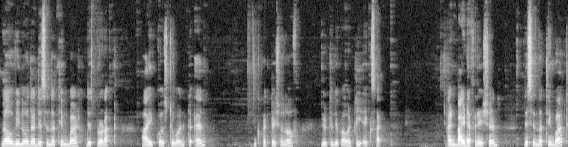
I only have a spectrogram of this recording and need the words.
Now we know that this is nothing but this product. I equals to 1 to n expectation of e to the power t x i. And by definition this is nothing but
